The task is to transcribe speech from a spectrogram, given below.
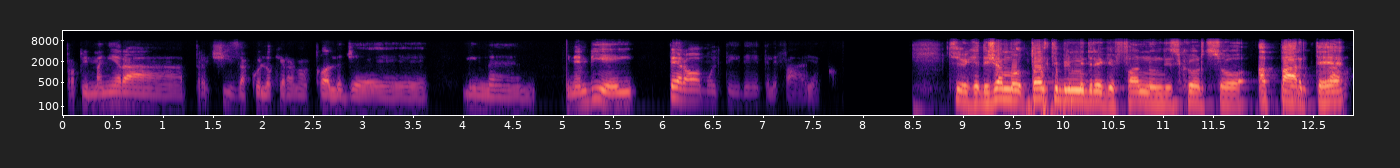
proprio in maniera precisa quello che erano al college in, in NBA però molte idee te le fai, ecco. Sì, perché diciamo, tolti i primi tre che fanno un discorso a parte, Bravo.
